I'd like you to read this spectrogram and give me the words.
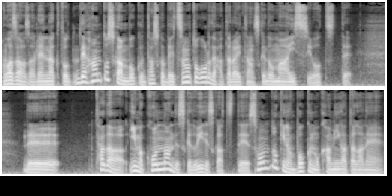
わざわざ連絡取って、で、半年間僕確か別のところで働いてたんですけど、まあいいっすよ、つって。で、ただ、今こんなんですけどいいですかつって、その時の僕の髪型がね、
